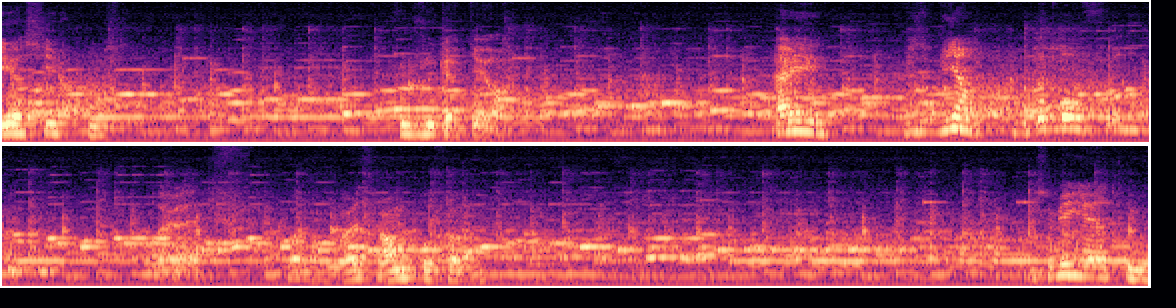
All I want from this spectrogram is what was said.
et je pense. Faut que je capture. Allez, vise bien, mais pas trop fort non plus. Voilà. Voilà, voilà c'est vraiment trop fort. hein. C'est bien, il y a la trouille.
